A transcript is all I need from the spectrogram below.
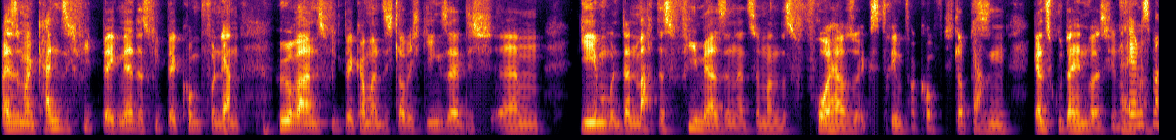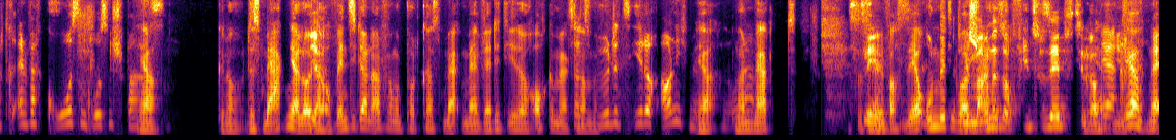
Also man kann sich Feedback, ne, das Feedback kommt von den ja. Hörern, das Feedback kann man sich, glaube ich, gegenseitig ähm, geben und dann macht das viel mehr Sinn, als wenn man das vorher so extrem verkauft. Ich glaube, das ja. ist ein ganz guter Hinweis hier noch. Ja, und es macht einfach großen, großen Spaß. Ja. Genau, das merken ja Leute ja. auch. Wenn sie dann anfangen mit Podcast, merken, mehr werdet ihr doch auch gemerkt Sonst haben. Sonst würdet ihr doch auch nicht mehr ja, machen, oder? Man merkt, es ist nee. einfach sehr unmittelbar. Wir machen das auch viel zu Selbsttherapie. Ja, ja, na,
